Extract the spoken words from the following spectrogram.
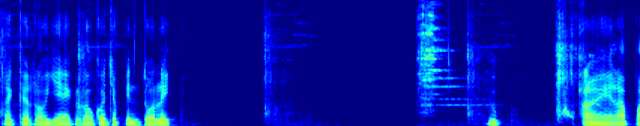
ถ้าเกิดเราแยกเราก็จะเป็นตัวเล็กปึ๊บเอ้ยรับไป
